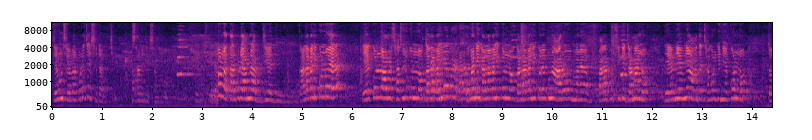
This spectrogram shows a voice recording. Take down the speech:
যেরকম ব্যবহার করেছে, সেটা করছে শারীরিক সম্পর্ক। তারপরে আমরা যে গালাগালি করল এরা, এ করল, আমার শাশুড়ি করল, গালাগালি। ওখানে গালাগালি করল, গালাগালি করে কোনো আরও মানে পাড়াপড়শিকে জানালো। এমনি এমনি আমাদের ছাগলকে নিয়ে করল। তো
